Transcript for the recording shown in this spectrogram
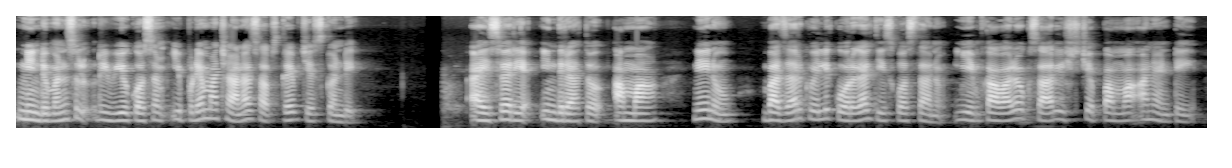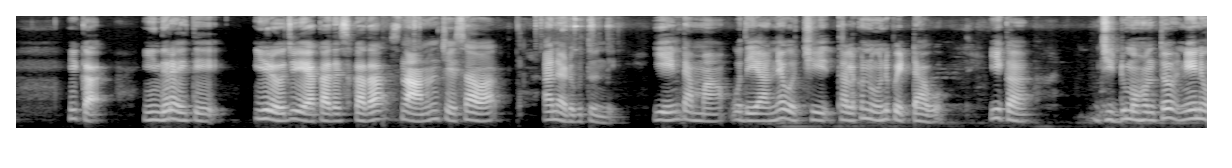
నిండు మనసులు రివ్యూ కోసం ఇప్పుడే మా ఛానల్ సబ్స్క్రైబ్ చేసుకోండి. ఐశ్వర్య ఇందిరాతో అమ్మ నేను బజార్కు వెళ్ళి కూరగాయలు తీసుకొస్తాను. ఏం కావాలో ఒకసారి లిస్ట్ చెప్పమ్మా అని అంటే ఇక ఇందిరైతే ఈరోజు ఏకాదశి కదా స్నానం చేసావా అని అడుగుతుంది. ఏంటమ్మా ఉదయాన్నే వచ్చి తలకు నూనె పెట్టావు. ఇక జిడ్డు మొహంతో నేను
